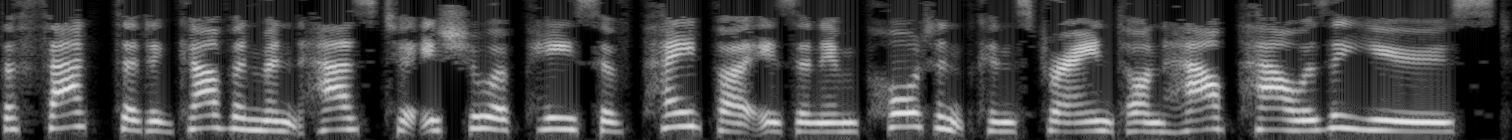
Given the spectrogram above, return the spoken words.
The fact that a government has to issue a piece of paper is an important constraint on how powers are used.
